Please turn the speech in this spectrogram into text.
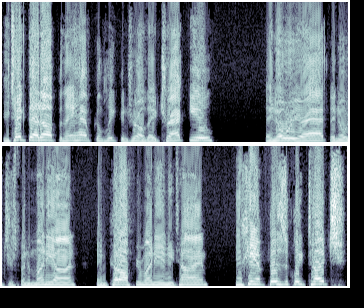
You take that up and they have complete control. They track you. They know where you're at. They know what you're spending money on. Can cut off your money anytime. You can't physically touch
